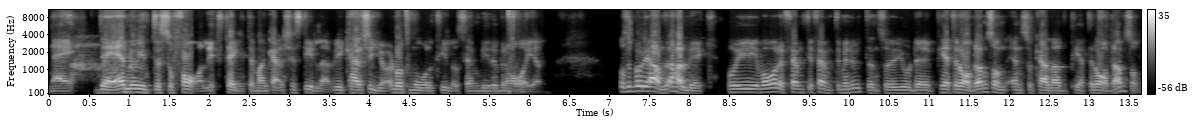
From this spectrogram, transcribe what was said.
Nej, det är nog inte så farligt, tänkte man kanske stilla. Vi kanske gör något mål till och sen blir det bra igen. Och så började andra halvlek. Och i vad var det, 50-50 minuten så gjorde Peter Abrahamsson en så kallad Peter Abrahamsson.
